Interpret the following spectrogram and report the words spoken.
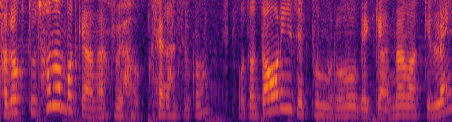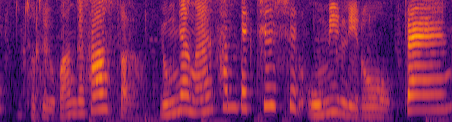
가격도 천 원밖에 안 하고요. 그래가지고 어떤 떨이 제품으로 몇 개 안 남았길래 저도 이거 한 개 사왔어요. 용량은 375ml로 짠!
